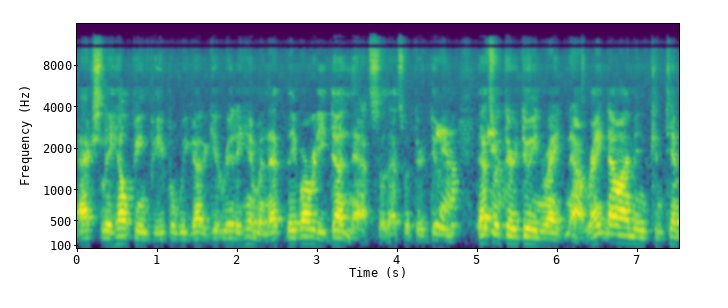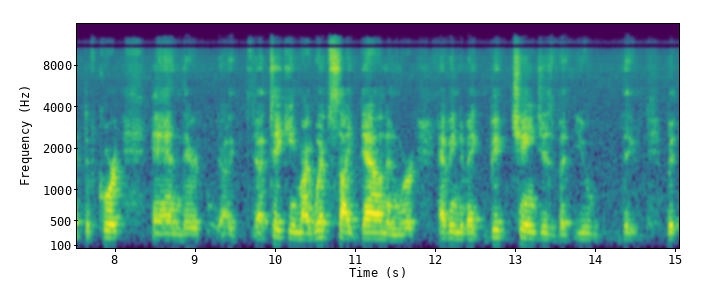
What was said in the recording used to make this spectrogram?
actually helping people," we got to get rid of him, and that they've already done that. So that's what they're doing. Yeah, That's yeah. what they're doing right now. Right now, I'm in contempt of court, and they're uh, uh, taking my website down, and we're having to make big changes. But you, they, but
